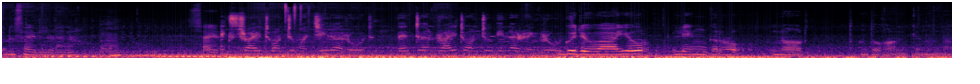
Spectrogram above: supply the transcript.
ഒരു സൈഡിലിടാനാ ആ? Side Next right onto Manjira Road, then turn right onto Inner Ring Road. Guruvayur link road north എന്തോ കാണിക്കുന്നുണ്ടാ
